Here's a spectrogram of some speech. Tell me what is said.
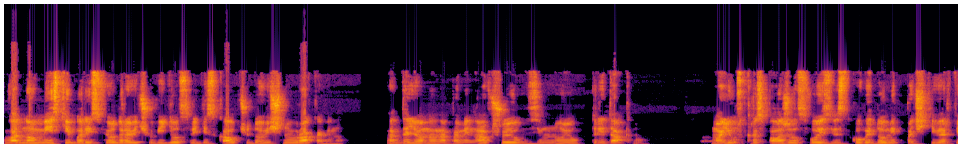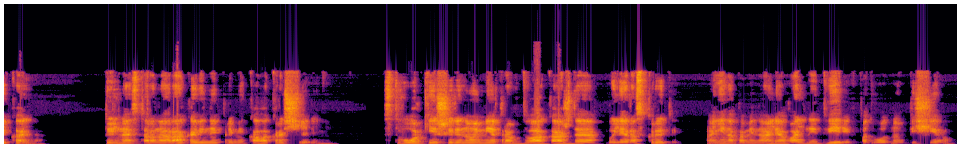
В одном месте Борис Федорович увидел среди скал чудовищную раковину, отдаленно напоминавшую земную тридакну. Моллюск расположил свой известковый домик почти вертикально. Тыльная сторона раковины примыкала к расщелине. Створки шириной метров два каждая были раскрыты. Они напоминали овальные двери в подводную пещеру.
